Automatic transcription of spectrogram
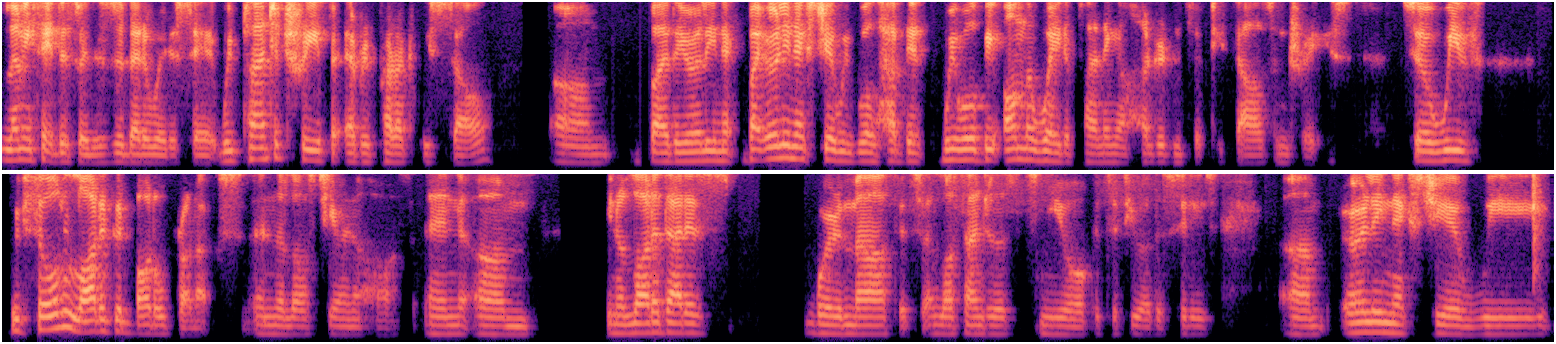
let me say it this way. This is a better way to say it. We plant a tree for every product we sell. Um, by the early ne- by early next year, we will have been we will be on the way to planting 150,000 trees. So we've we've sold a lot of good bottle products in the last year and a half, and um, you know a lot of that is word of mouth. It's Los Angeles, it's New York, it's a few other cities. Um, early next year, we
